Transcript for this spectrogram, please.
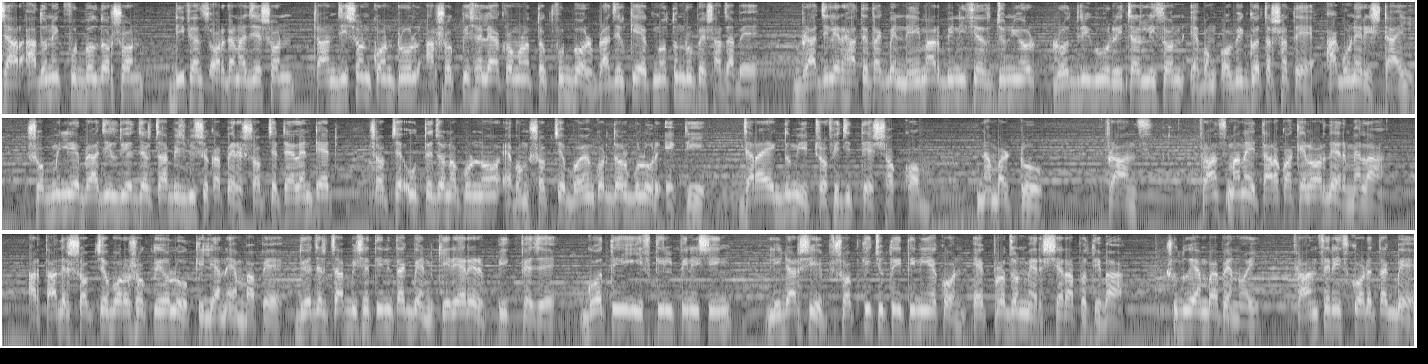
যার আধুনিক ফুটবল দর্শন, ডিফেন্স অর্গানাইজেশন, ট্রানজিশন কন্ট্রোল আর শক্তিশালী আক্রমণাত্মক ফুটবল ব্রাজিলকে এক নতুন রূপে সাজাবে। ব্রাজিলের হাতে থাকবে Neymar Vinicius junior, Rodrygo, Richarlison এবং অভিজ্ঞতার সাথে আগুনের স্টাইল। সব মিলিয়ে ব্রাজিল দুই বিশ্বকাপের সবচেয়ে ট্যালেন্টেড, সবচেয়ে উত্তেজনাপূর্ণ এবং সবচেয়ে ভয়ঙ্কর দলগুলোর একটি, যারা একদমই ট্রফি জিততে সক্ষম। Number two France. ফ্রান্স মানেই তারকা খেলোয়াড়দের মেলা। আর তাদের সবচেয়ে বড় শক্তি হলো কিলিয়ান এমবাপে দুই হাজার ছাব্বিশে তিনি থাকবেন কেরিয়ারের পিক ফেজে। গতি, স্কিল, ফিনিশিং, লিডারশিপ সব কিছুতেই তিনি এখন এক প্রজন্মের সেরা প্রতিভা। শুধু এমবাপে নয়, ফ্রান্সের স্কোয়াডে থাকবে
